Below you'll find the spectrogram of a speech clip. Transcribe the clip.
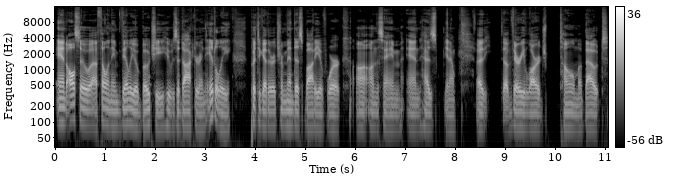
And also a fellow named Velio Bocci, who was a doctor in Italy, put together a tremendous body of work uh, on the same and has, you know, a, a, very large tome about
